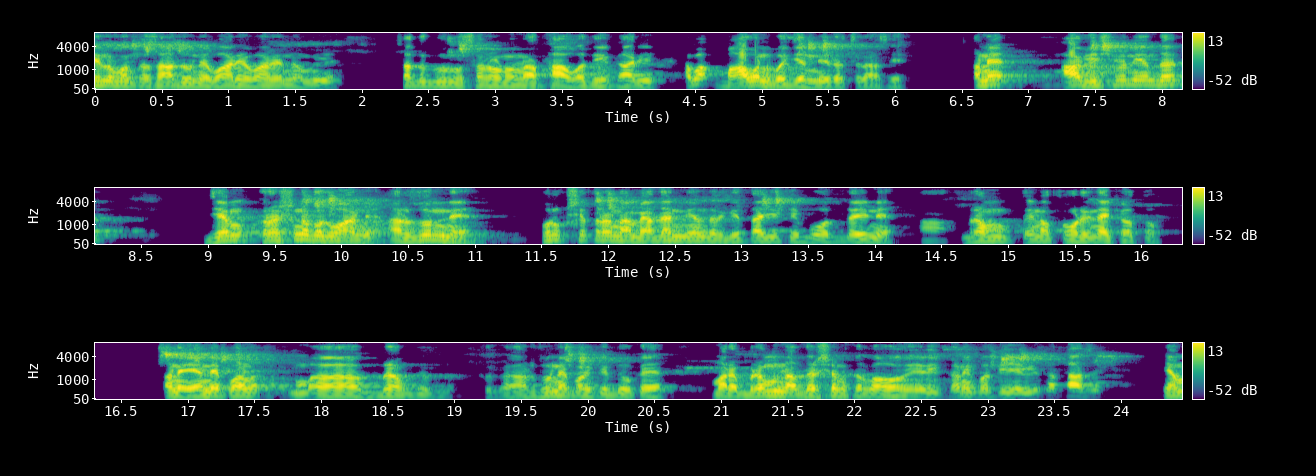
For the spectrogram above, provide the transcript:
શીલવંત સાધુને વારે વારે નમીએ. સદગુરુ શરણોના થાવ અધિકારી. આવા બાવન ભજનની રચના છે. અને આ વિશ્વની અંદર જેમ કૃષ્ણ ભગવાને અર્જુનને કુરુક્ષેત્રના મેદાનની અંદર ગીતાજીથી બોધ દઈને બ્રહ્મ તેનો તોડી નાખ્યો હતો. અને એને પણ અર્જુને પણ કીધું કે મારે બ્રહ્મના દર્શન કરવા હોય એવી ઘણી બધી એવી કથા છે. એમ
